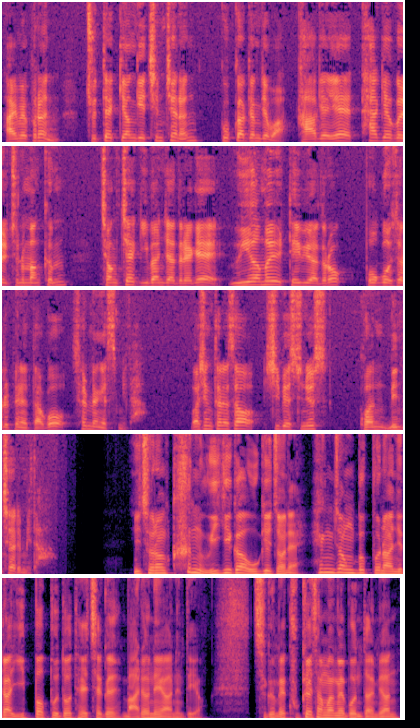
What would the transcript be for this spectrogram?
IMF는 주택 경기 침체는 국가 경제와 가계에 타격을 주는 만큼 정책 위반자들에게 위험을 대비하도록 보고서를 펴냈다고 설명했습니다. 워싱턴에서 CBS 뉴스 권민철입니다. 이처럼 큰 위기가 오기 전에 행정부뿐 아니라 입법부도 대책을 마련해야 하는데요. 지금의 국회 상황을 본다면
